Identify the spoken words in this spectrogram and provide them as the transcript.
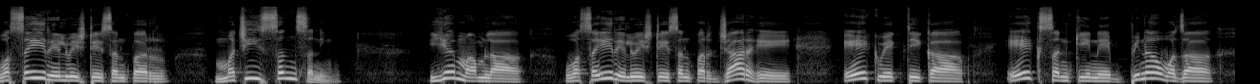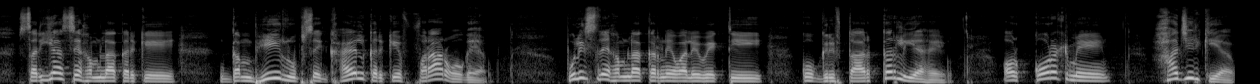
वसई रेलवे स्टेशन पर मची सनसनी। यह मामला वसई रेलवे स्टेशन पर जा रहे एक व्यक्ति का एक सनकी ने बिना वजह सरिया से हमला करके गंभीर रूप से घायल करके फरार हो गया। पुलिस ने हमला करने वाले व्यक्ति को गिरफ़्तार कर लिया है और कोर्ट में हाजिर किया।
